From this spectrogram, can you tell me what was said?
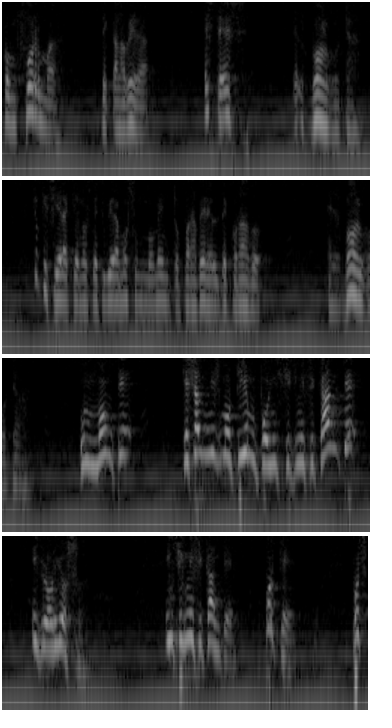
con forma de calavera este es el Gólgota. Yo quisiera que nos detuviéramos un momento para ver el decorado. El Gólgota. Un monte que es al mismo tiempo insignificante y glorioso. Insignificante. ¿Por qué? Pues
